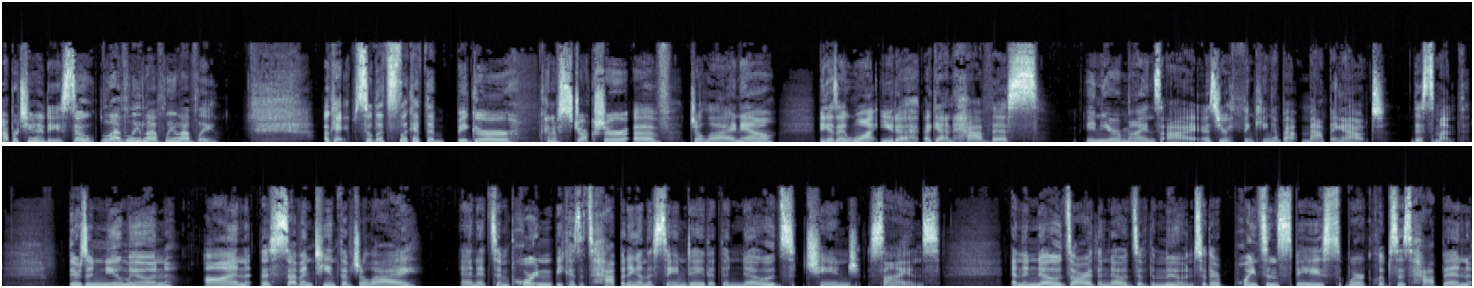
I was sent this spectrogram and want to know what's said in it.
opportunities. So lovely, lovely, lovely. Okay, so let's look at the bigger kind of structure of July now, because I want you to, again, have this in your mind's eye as you're thinking about mapping out this month. There's a new moon on the 17th of July, and it's important because it's happening on the same day that the nodes change signs. And the nodes are the nodes of the moon. So they're points in space where eclipses happen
